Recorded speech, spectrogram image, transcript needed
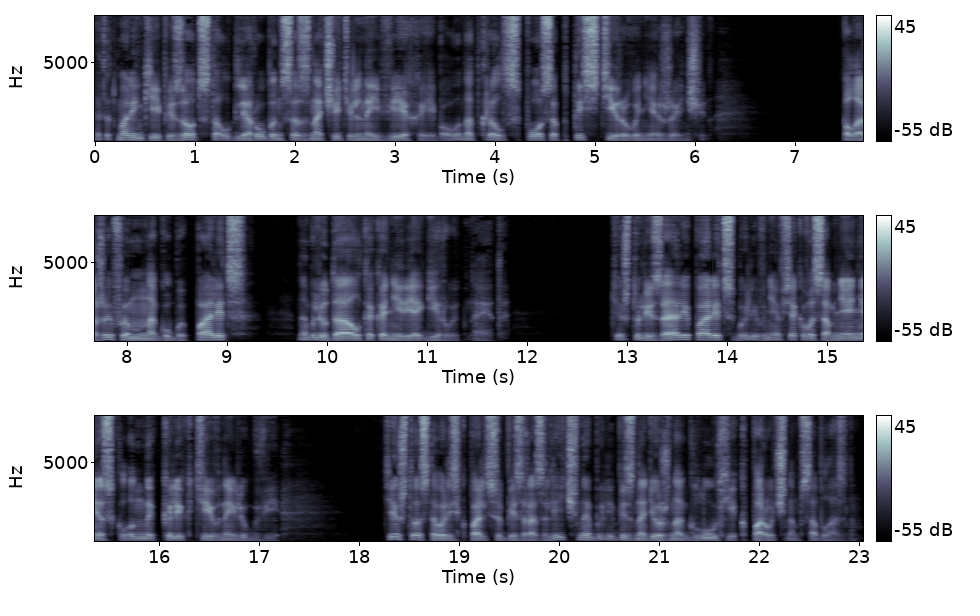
Этот маленький эпизод стал для Рубенса значительной вехой, ибо он открыл способ тестирования женщин. Положив им на губы палец, наблюдал, как они реагируют на это. Те, что лизали палец, были, вне всякого сомнения, склонны к коллективной любви. Те, что оставались к пальцу безразличны, были безнадежно глухи к порочным соблазнам.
